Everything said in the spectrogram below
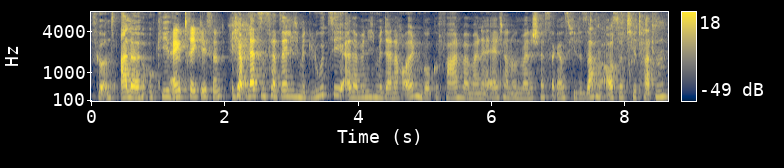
für uns alle okay sind. Erträglich sind. Ich habe letztens tatsächlich mit Luzi, also da bin ich mit der nach Oldenburg gefahren, weil meine Eltern und meine Schwester ganz viele Sachen aussortiert hatten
